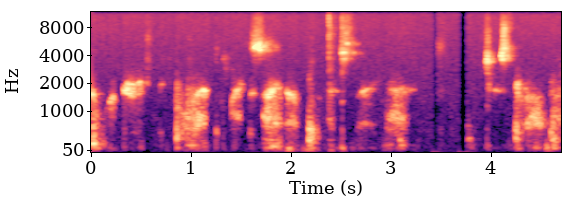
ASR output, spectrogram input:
I wonder if people had to like sign up for this thing. Just drop it.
